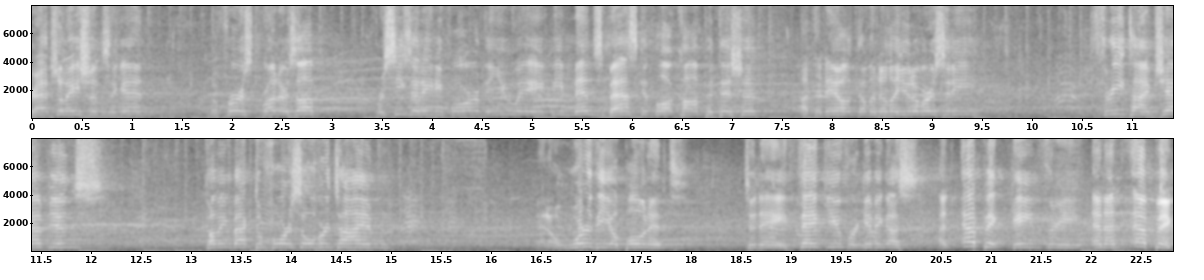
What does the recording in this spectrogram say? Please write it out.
Congratulations again, the first runners-up for season 84 of the UAAP men's basketball competition, at the Ateneo de Manila University. Three-time champions, coming back to force overtime, and a worthy opponent today. Thank you for giving us an epic game three and an epic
